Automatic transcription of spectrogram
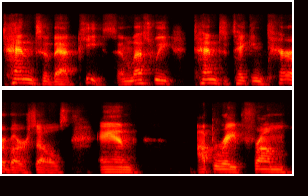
tend to that peace unless we tend to taking care of ourselves and operate from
